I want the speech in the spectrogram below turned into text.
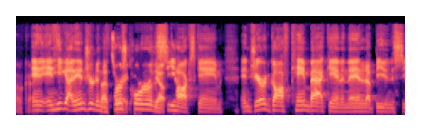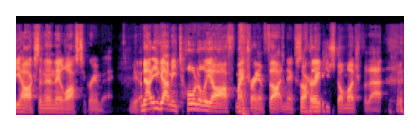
Okay. and, and he got injured in That's the first right. quarter of the Yep. Seahawks game. And Jared Goff came back in, and they ended up beating the Seahawks, and then they lost to Green Bay. Yeah. Now you got me totally off my train of thought, Nick. So Sorry. thank you so much for that.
